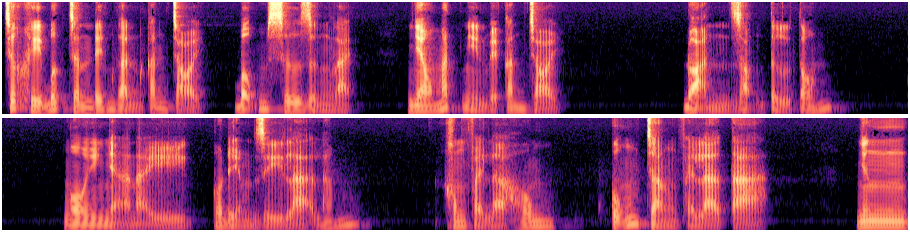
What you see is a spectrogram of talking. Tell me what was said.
Trước khi bước chân đến gần căn tròi, bỗng sư dừng lại, nheo mắt nhìn về căn tròi. Đoạn giọng từ tốn. Ngôi nhà này có điểm gì lạ lắm. Không phải là hung, cũng chẳng phải là tà. Nhưng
